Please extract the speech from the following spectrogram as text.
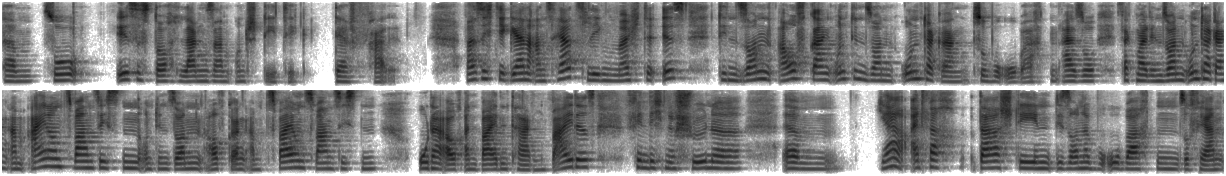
ähm, so ist es doch langsam und stetig der Fall. Was ich dir gerne ans Herz legen möchte, ist, den Sonnenaufgang und den Sonnenuntergang zu beobachten. Also, sag mal, den Sonnenuntergang am 21. und den Sonnenaufgang am 22. oder auch an beiden Tagen. Beides finde ich eine schöne ähm, ja, einfach dastehen, die Sonne beobachten, sofern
